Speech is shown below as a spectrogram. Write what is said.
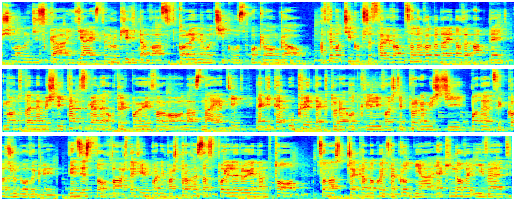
Siemano ludziska, ja jestem Ruki, witam was w kolejnym odcinku z Pokémon Go. A w tym odcinku przedstawię wam co nowego daje nowy update i mam tutaj na myśli tak zmiany, o których poinformował nas Niantic, jak i te ukryte, które odkryli właśnie programiści badający kod źródłowy gry. Więc jest to ważny film, ponieważ trochę zaspoileruje nam to, co nas czeka do końca grudnia, jaki nowy event.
